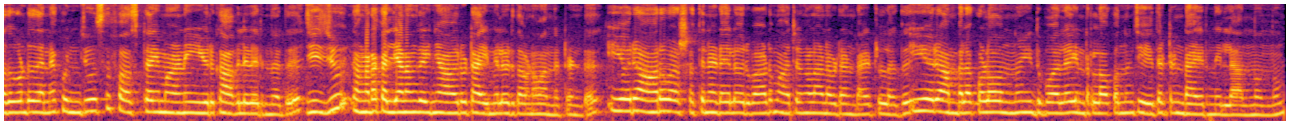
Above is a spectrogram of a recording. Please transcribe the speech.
അതുകൊണ്ട് തന്നെ കുഞ്ചൂസ് ഫസ്റ്റ് ടൈമാണ് ഈ ഒരു കാവിൽ വരുന്നത്. ജിജു ഞങ്ങളുടെ കല്യാണം കഴിഞ്ഞ ആ ഒരു ടൈമിൽ ഒരു തവണ വന്നിട്ടുണ്ട്. ഈ ഒരു ആറ് വർഷത്തിനിടയിൽ ഒരുപാട് മാറ്റങ്ങളാണ് ഇവിടെ ഉണ്ടായിട്ടുള്ളത്. ഈ ഒരു അമ്പലക്കുളം ഒന്നും ഇതുപോലെ ഇന്റർലോക്ക് ഒന്നും ചെയ്തിട്ടുണ്ടായിരുന്നില്ല അന്നൊന്നും.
